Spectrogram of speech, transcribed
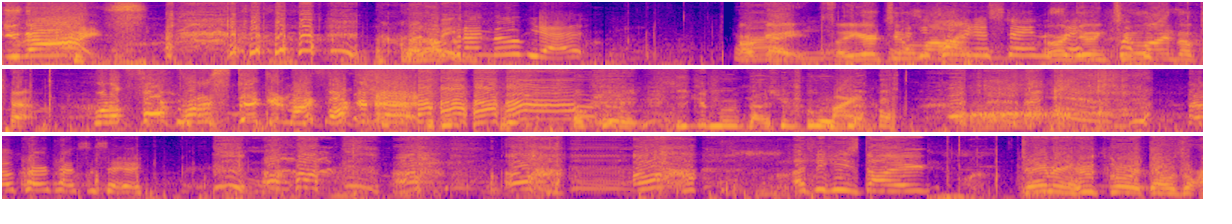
you guys! How Can I move yet? Okay, so you're two He told me to stay in the We're same doing two place. line vocab. Who the fuck put a stick in my fucking head? Okay, you can move now. You can move Mine. now. No, Kirk has to say it. I think he's dying. Damn it, who threw it? That was our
